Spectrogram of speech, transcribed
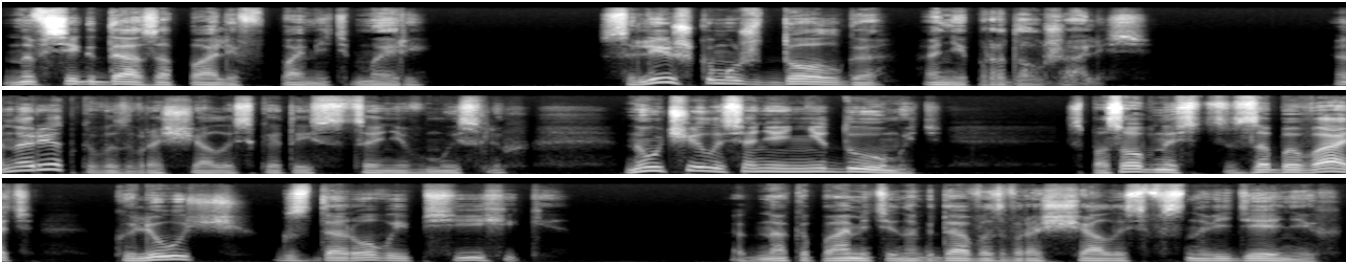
навсегда запали в память Мэри. Слишком уж долго они продолжались. Она редко возвращалась к этой сцене в мыслях, научилась о ней не думать. Способность забывать — ключ к здоровой психике. Однако память иногда возвращалась в сновидениях,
